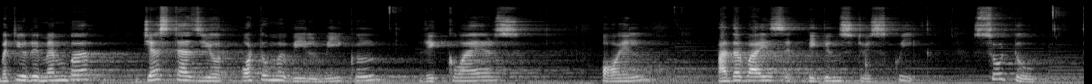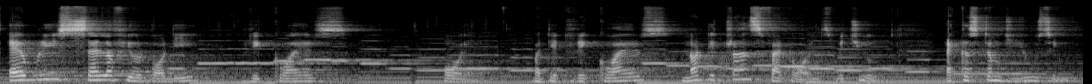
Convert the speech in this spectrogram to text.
But you remember just as your automobile vehicle requires oil, otherwise it begins to squeak, so too every cell of your body requires oil, but it requires not the trans fat oils which you accustomed using.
